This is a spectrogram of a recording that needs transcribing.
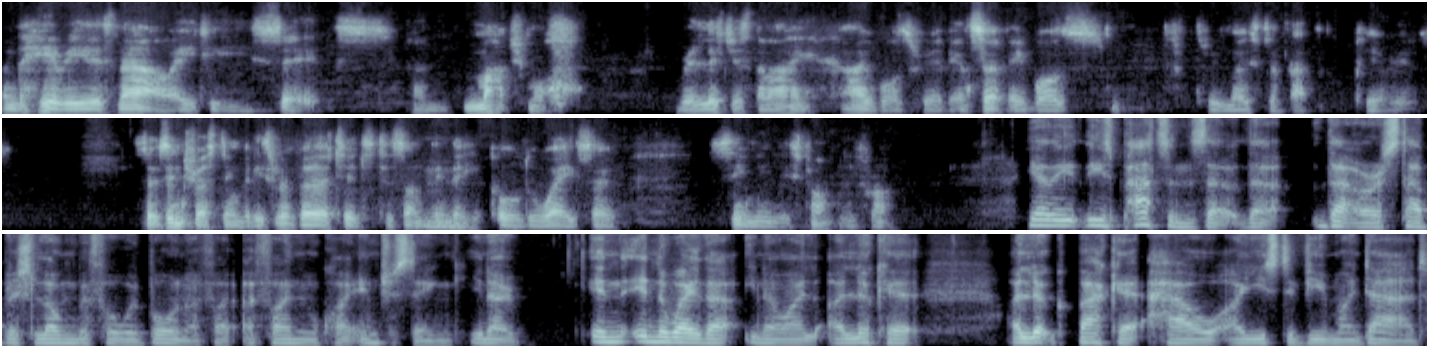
and here he is now, 86, and much more religious than I, I was really, and certainly was through most of that period. So it's interesting that he's reverted to something mm. that he pulled away so seemingly strongly from yeah the, these patterns that that that are established long before we're born I, fi- I find them quite interesting you know in in the way that you know I, I look at i look back at how i used to view my dad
